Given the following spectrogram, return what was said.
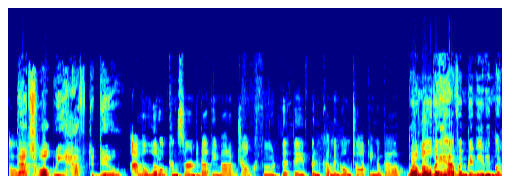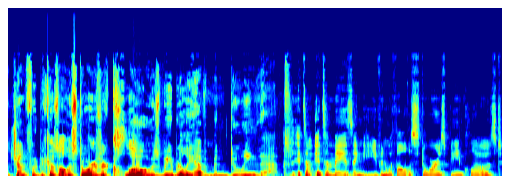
Oh, That's uh-huh. what we have to do. i'm a little concerned about the amount of junk food that they've been coming home talking about Well, no, they haven't been eating much junk food because all the stores are closed. We really haven't been doing that. it's it's amazing even with all the stores being closed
